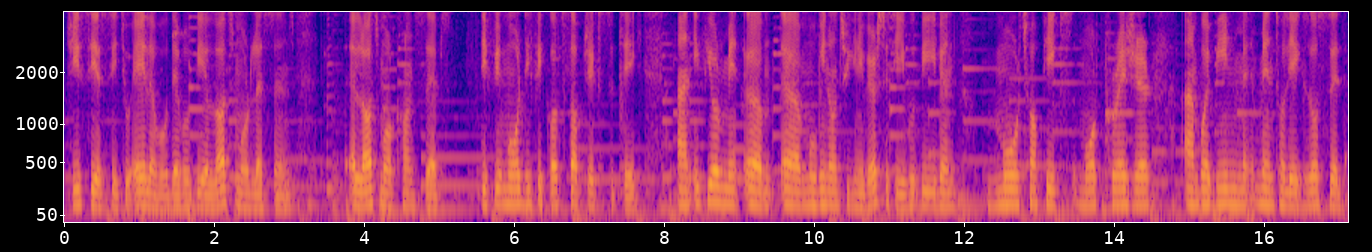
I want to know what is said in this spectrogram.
GCSE to A level there will be a lot more lessons a lot more concepts diff- more difficult subjects to take. And if you're um, uh, moving on to university it would be even more topics more pressure and by being me- mentally exhausted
